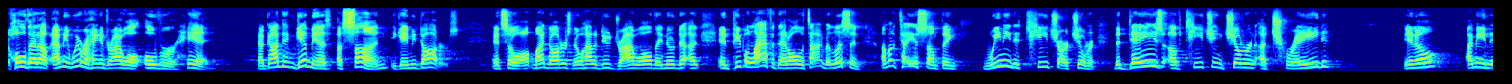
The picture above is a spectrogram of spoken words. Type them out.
hold that up. I mean, we were hanging drywall overhead. Now, God didn't give me a, a son, He gave me daughters. And so all, my daughters know how to do drywall. They know, uh, and people laugh at that all the time. But listen, I'm going to tell you something. We need to teach our children. The days of teaching children a trade, you know, I mean,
